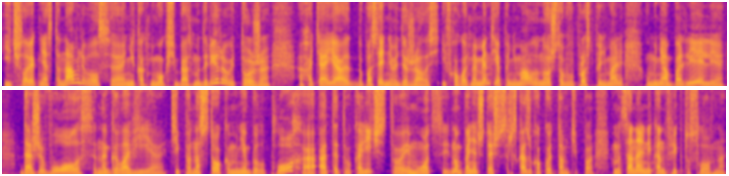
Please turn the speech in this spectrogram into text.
И человек не останавливался, никак не мог себя отмодерировать тоже, хотя я до последнего держалась. И в какой-то момент я понимала, ну, чтобы вы просто понимали, у меня болели даже волосы, волосы на голове. Типа, настолько мне было плохо от этого количества эмоций. Ну, понятно, что я сейчас рассказываю какой-то там, типа, эмоциональный конфликт условно.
